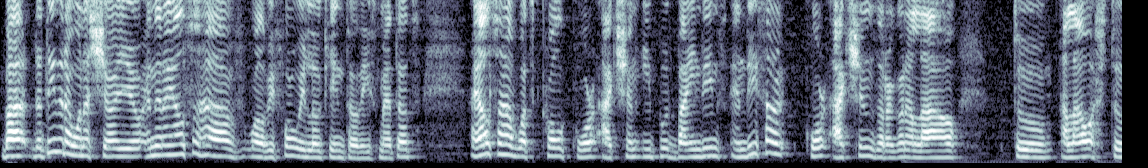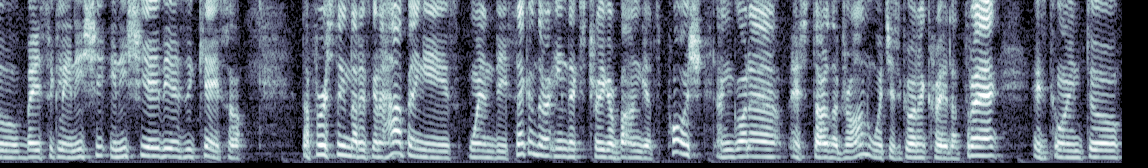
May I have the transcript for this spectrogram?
But the thing that I want to show you, and then I also have, well, before we look into these methods, I also have what's called core action input bindings, and these are core actions that are going to allow to allow us to basically initi initiate the SDK. So the first thing that is going to happen is when the secondary index trigger button gets pushed, I'm going to start the drone, which is going to create a thread. It's going to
